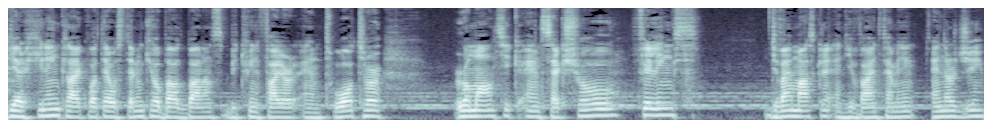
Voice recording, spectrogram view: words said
They are healing like what I was telling you about balance between fire and water, romantic and sexual feelings, divine masculine and divine feminine energy.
